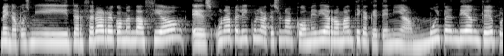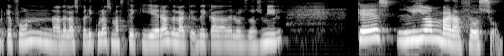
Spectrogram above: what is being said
Venga, pues mi tercera recomendación es una película que es una comedia romántica que tenía muy pendiente porque fue una de las películas más tequilleras de la década de los 2000, que es Lío embarazoso.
